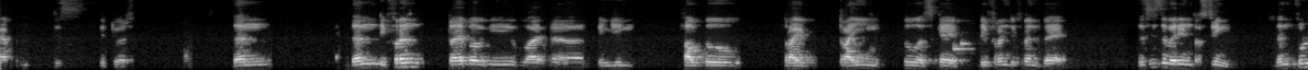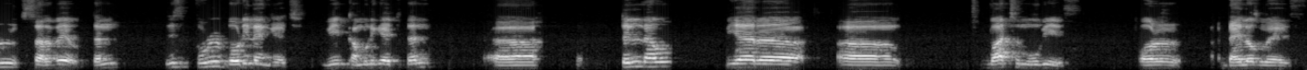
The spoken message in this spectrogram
happen this situation. Then then different type of uh, thinking how to try trying to escape different different way. This is a very interesting. Then full survey then this full body language we communicate then uh, till now we are uh, uh, watch movies or dialogue ways,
